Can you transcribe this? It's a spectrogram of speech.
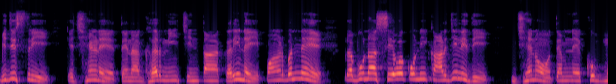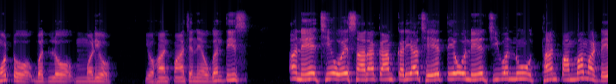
બીજી સ્ત્રી કે જેણે તેના ઘરની ચિંતા કરી નહીં, પણ બંને પ્રભુના સેવકોની કાળજી લીધી, જેનો તેમને ખૂબ મોટો બદલો મળ્યો. યોહાન પાંચ અને ઓગણત્રીસ, અને જેઓએ સારા કામ કર્યા છે, તેઓને જીવનનું ઉત્થાન પામવા માટે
